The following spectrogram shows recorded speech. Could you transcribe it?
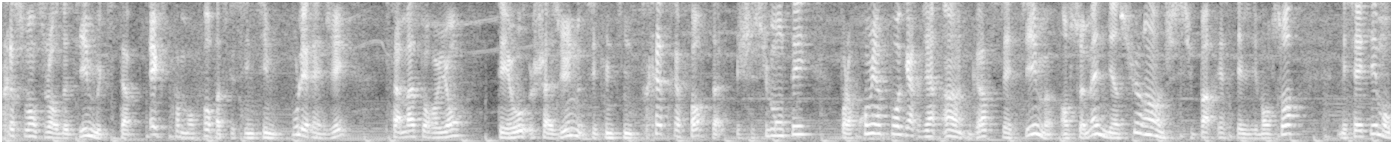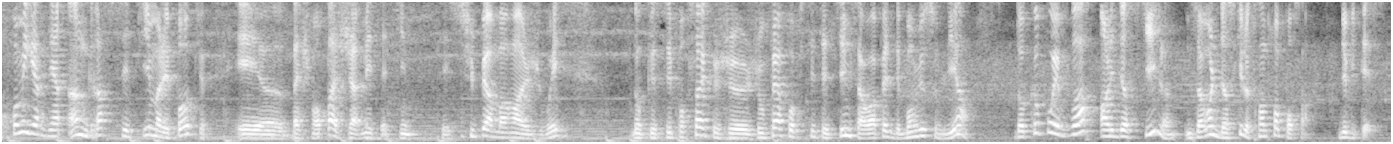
très souvent ce genre de team qui tape extrêmement fort parce que c'est une team full RNG. Samatorion, Théo, Chazune, c'est une team très très forte. Je suis monté pour la première fois gardien 1 grâce à cette team, en semaine bien sûr, hein. je suis pas resté le dimanche soir, mais ça a été mon premier gardien 1 grâce à cette team à l'époque, et euh, bah, je m'en passe jamais de cette team, c'est super marrant à jouer. Donc c'est pour ça que je, vais vous faire profiter de cette team, ça me rappelle des bons vieux souvenirs. Donc comme vous pouvez voir, en leader skill, nous avons un leader skill de 33% de vitesse.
